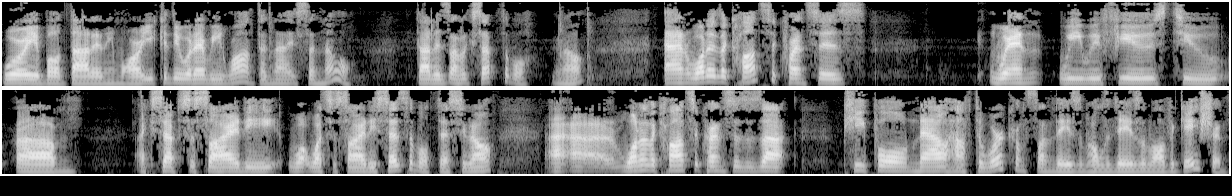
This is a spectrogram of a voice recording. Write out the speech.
worry about that anymore. You can do whatever you want. And I said, no, that is unacceptable, you know. And what are the consequences when we refuse to um, accept society, what what society says about this. You know, uh, uh, one of the consequences is that people now have to work on Sundays and holidays of obligation,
